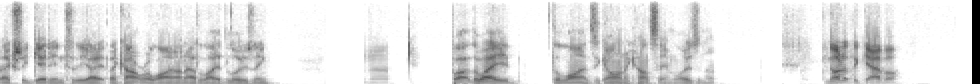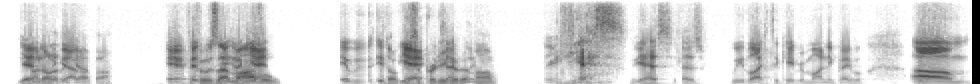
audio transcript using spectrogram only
actually get into the eight. They can't rely on Adelaide losing. No. But the way the Lions are going, I can't see them losing it. Not at the Gabba. Yeah, Not not, at at the the Gabba. If, If it was at again, Marvel, it was. the It, doggies yeah, are pretty good at. Marvel. Yes, yes, as we like to keep reminding people. Yeah. Um,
